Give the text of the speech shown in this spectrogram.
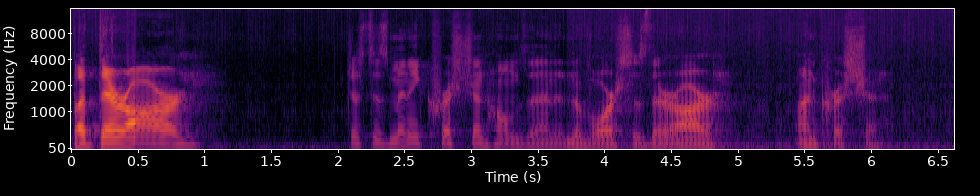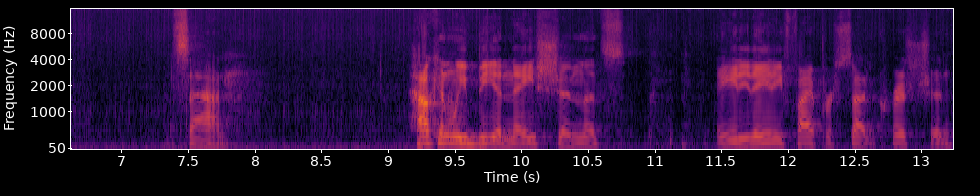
But there are just as many Christian homes that end in divorce as there are unchristian. It's sad. How can we be a nation that's 80 to 85% Christian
